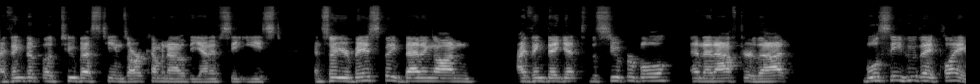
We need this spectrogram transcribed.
I think that the two best teams are coming out of the NFC East. And so you're basically betting on, I think they get to the Super Bowl. And then after that, we'll see who they play.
